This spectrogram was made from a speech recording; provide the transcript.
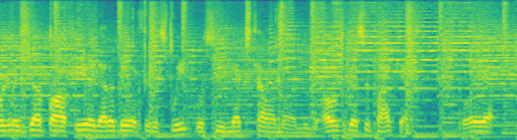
we're gonna jump off here. That'll do it for this week. We'll see you next time on the Always Aggressive podcast. Boy, yeah.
